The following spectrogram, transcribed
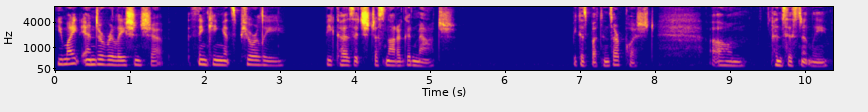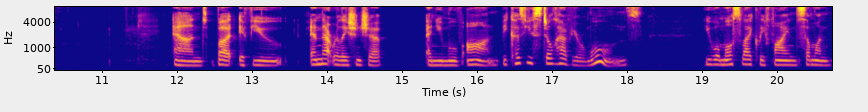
you might end a relationship thinking it's purely because it's just not a good match, because buttons are pushed um, consistently. And, but if you end that relationship and you move on, because you still have your wounds, you will most likely find someone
